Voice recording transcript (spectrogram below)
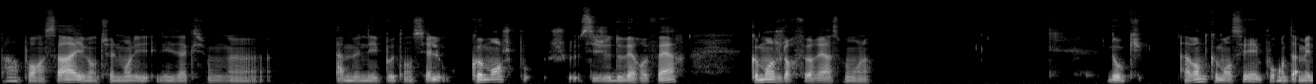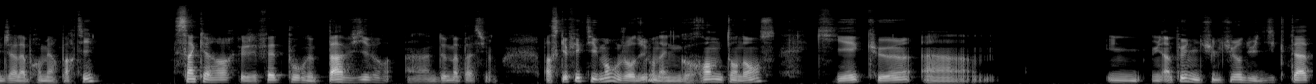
par rapport à ça, éventuellement les, actions euh, à mener potentielles, comment je, si je devais refaire, comment je le referais à ce moment-là? Donc, avant de commencer, pour entamer déjà la première partie, cinq erreurs que j'ai faites pour ne pas vivre de ma passion. Parce qu'effectivement, aujourd'hui, on a une grande tendance qui est que un, une, un peu une culture du diktat,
